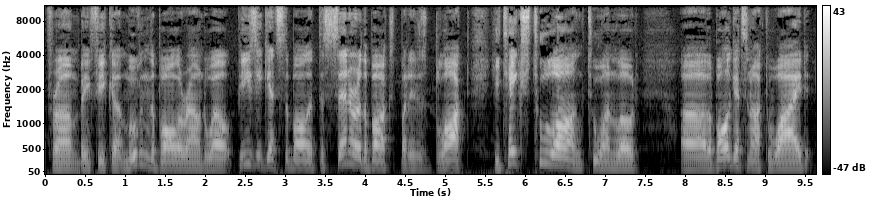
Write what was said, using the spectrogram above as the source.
from Benfica, moving the ball around well. Pizzi gets the ball at the center of the box, but it is blocked. He takes too long to unload. Uh, the ball gets knocked wide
